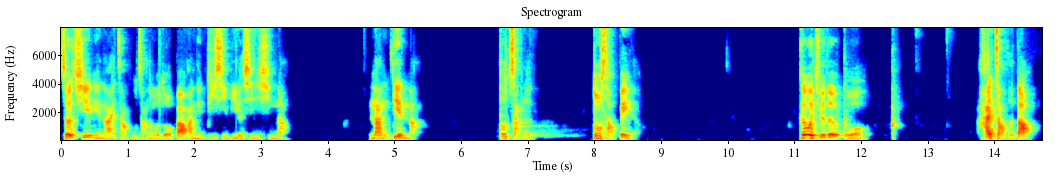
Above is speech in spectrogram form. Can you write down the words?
这些年来涨幅涨那么多，包含连 PCB 的新兴啊、南电呐？都涨了多少倍了？各位觉得我还找得到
